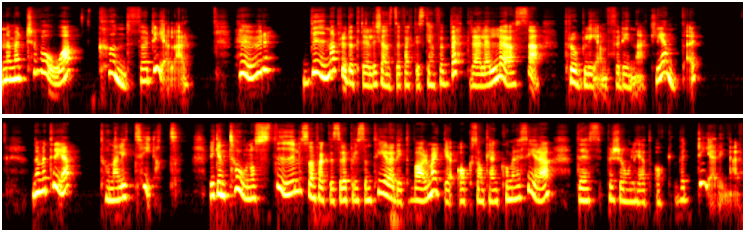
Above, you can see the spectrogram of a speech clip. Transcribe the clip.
nummer två, kundfördelar. Hur dina produkter eller tjänster faktiskt kan förbättra eller lösa problem för dina klienter. Nummer tre, tonalitet. Vilken ton och stil som faktiskt representerar ditt varumärke och som kan kommunicera dess personlighet och värderingar.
